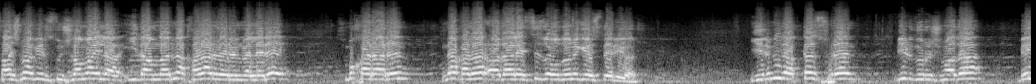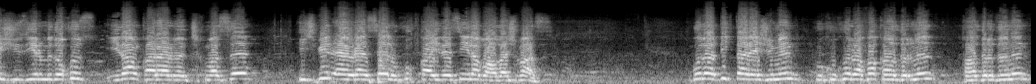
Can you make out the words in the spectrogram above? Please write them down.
saçma bir suçlamayla idamlarına karar verilmeleri bu kararın ne kadar adaletsiz olduğunu gösteriyor. 20 dakika süren bir duruşmada 529 idam kararının çıkması hiçbir evrensel hukuk kaidesiyle bağdaşmaz. Bu da dikta rejimin hukuku rafa kaldırdığının, kaldırdığının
